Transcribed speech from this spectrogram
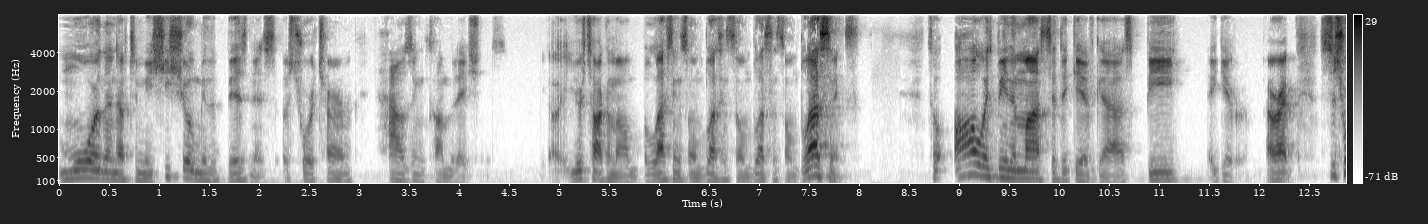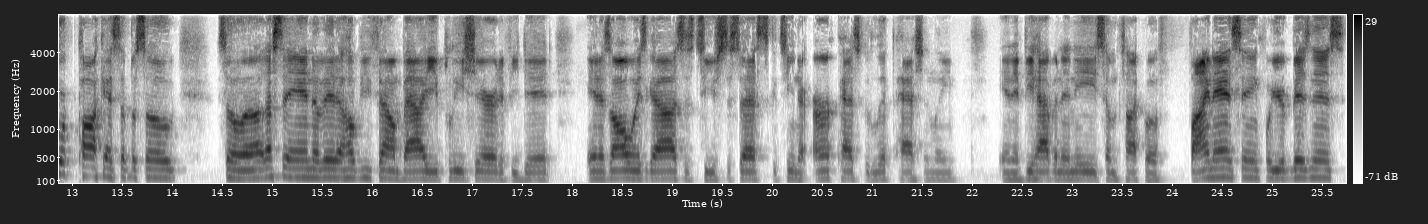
more than enough to me. She showed me the business of short-term housing accommodations. Uh, you're talking about blessings on blessings on blessings on blessings. So always be in the mindset to give, guys. Be a giver. All right. It's a short podcast episode. So uh, that's the end of it. I hope you found value. Please share it if you did. And as always, guys, it's to your success. Continue to earn passively, live passionately. And if you happen to need some type of financing for your business,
